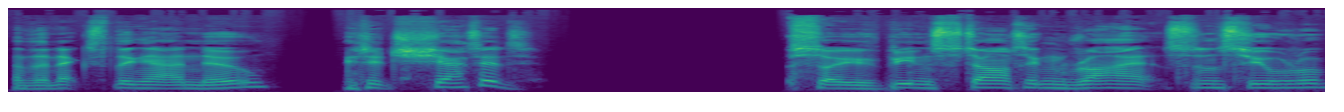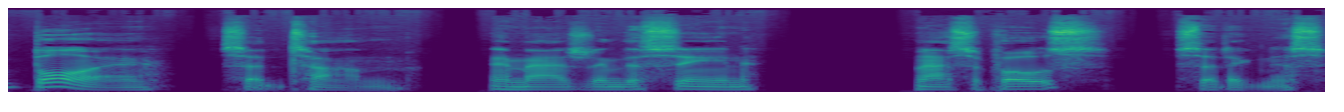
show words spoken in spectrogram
and the next thing I knew, it had shattered. So you've been starting riots since you were a boy, said Tom, imagining the scene. I suppose, said Ignis.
